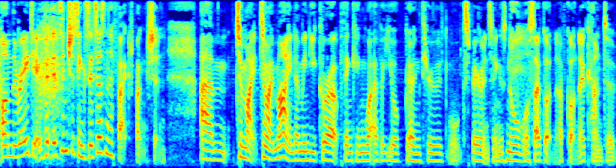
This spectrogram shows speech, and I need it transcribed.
on the radio. But it's interesting because it doesn't affect function. Um, to my to my mind, I mean, you grow up thinking whatever you're going through or experiencing is normal. So I've got I've got no counter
